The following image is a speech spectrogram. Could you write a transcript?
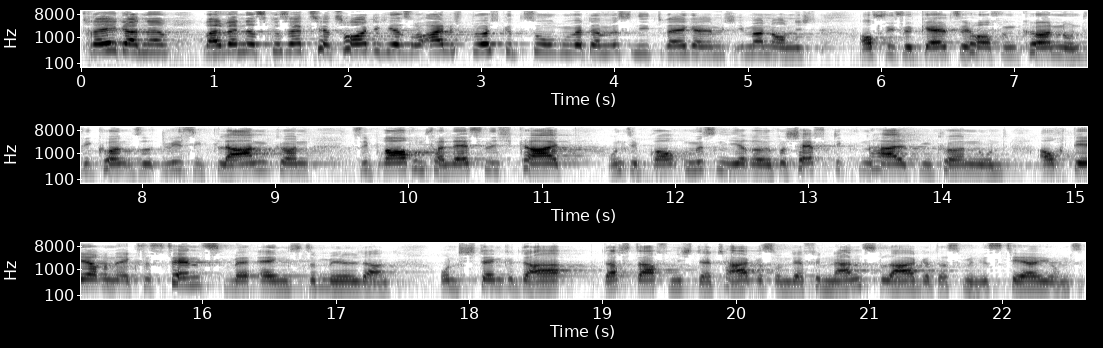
Träger, ne, weil wenn das Gesetz jetzt heute hier so eilig durchgezogen wird, dann wissen die Träger nämlich immer noch nicht, auf wie viel Geld sie hoffen können und wie sie planen können. Sie brauchen Verlässlichkeit und sie müssen ihre Beschäftigten halten können und auch deren Existenzängste mildern. Ich denke, das darf nicht der Tages- und der Finanzlage des, Ministeriums,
